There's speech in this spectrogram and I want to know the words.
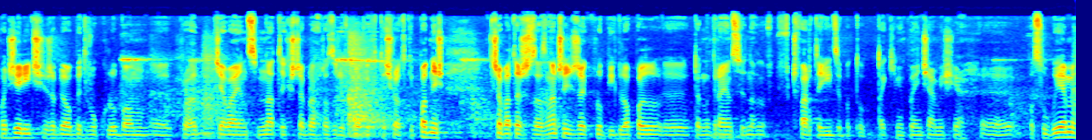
podzielić, żeby obydwu klubom pro- działającym na tych szczeblach rozgrywkowych te środki podnieść. Trzeba też zaznaczyć, że klub Iglopol, e, ten grający w czwartej lidze, bo to takimi pojęciami się e, posługujemy,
